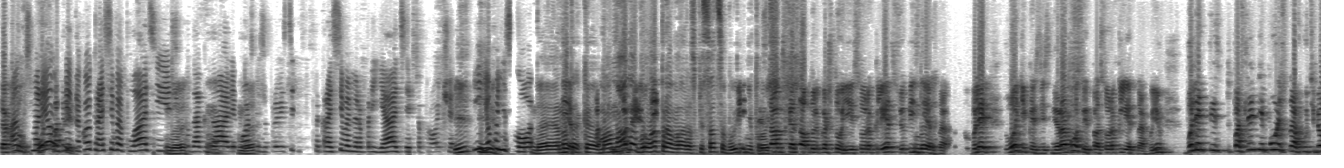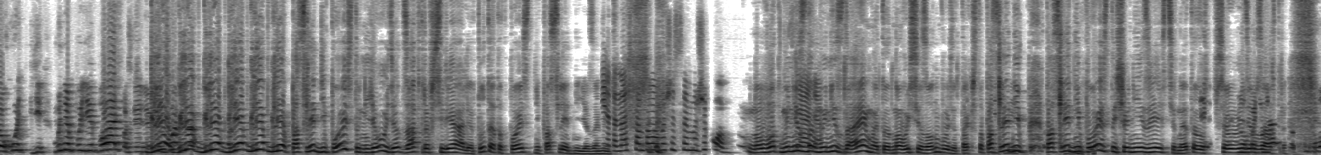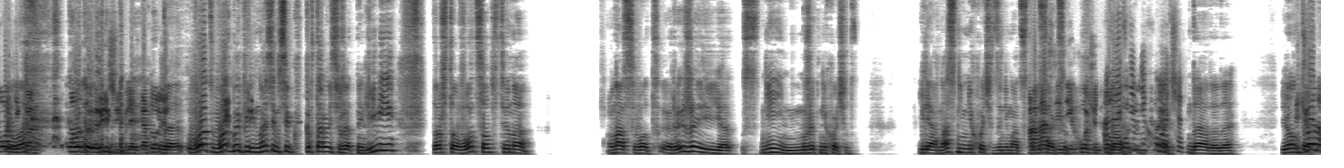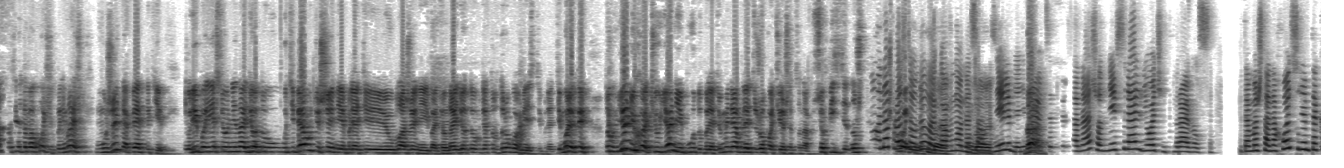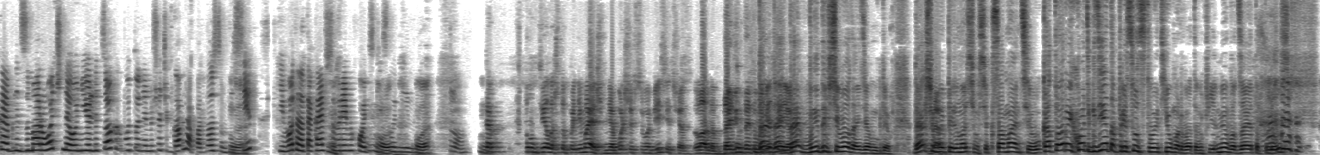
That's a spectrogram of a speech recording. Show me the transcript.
Так Она что, посмотрела, вот смотри. блин, такое красивое платье, ей Да. еще подогнали, Да. можно же провести действительно красивое мероприятие и все прочее. И, И ее и- понесло. да, и она Нет, такая, мама смотри. была права, расписаться будет не проще. сам сказал только что, ей 40 лет, все пиздец, Да. нахуй. Блять, логика здесь не работает про 40 лет, нахуй. Им, блять, ты последний поезд, нахуй, у тебя уходит. Мне поебать, последний Глеб, поезд. Глеб, Глеб, Глебб, Глеб, Глеб, последний поезд у нее уйдет завтра в сериале. Тут этот поезд не последний, я заметил. Нет, она же там, по-моему, еще своим мужиком. Ну вот мы не, знаем, мы не знаем, это новый сезон будет. Так что последний, последний поезд еще неизвестен. Это все увидим понимаешь, завтра. Логика. Золотой рыжий, блядь, который... Да. Вот, вот мы переносимся к- второй сюжетной линии. То, что вот, собственно, у нас вот рыжая, и с ней мужик не хочет. Или она с ним не хочет заниматься Она с ним не хочет. Она Да. с ним не хочет. Да, да, да. И он И так- что она после этого хочет, понимаешь? Мужик, опять-таки, либо если он не найдет у, у тебя утешение, блядь, и ублажение, ебать, он найдет его где-то в другом месте, блядь. Тем более ты, то, я не хочу, я не буду, блядь, у меня, блядь, жопа чешется, нахуй. Все, пиздец. Ну, что- Ну, она просто это? унылое Да, говно, на да. самом деле. Мне не Да. нравится этот персонаж. Он мне в сериале не очень понравился. Потому что она ходит все время такая, блин, замороченная, у нее лицо, как будто у нее мешочек говна под носом Да. И вот она такая все время ходит с кислой миной. Ла- Ну, Так в том дело, что, понимаешь, меня больше всего бесит сейчас. Ладно, дойдем до этого Да, момента. да, я- да, мы до всего дойдем, Глеб. Дальше Да. мы переносимся к Саманте, у которой хоть где-то присутствует юмор в этом фильме, вот за это плюс.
